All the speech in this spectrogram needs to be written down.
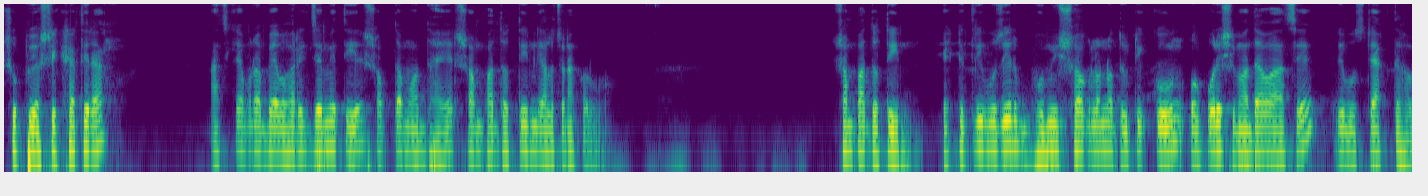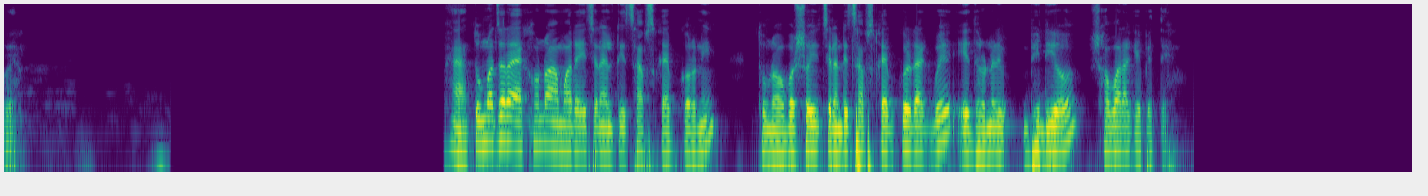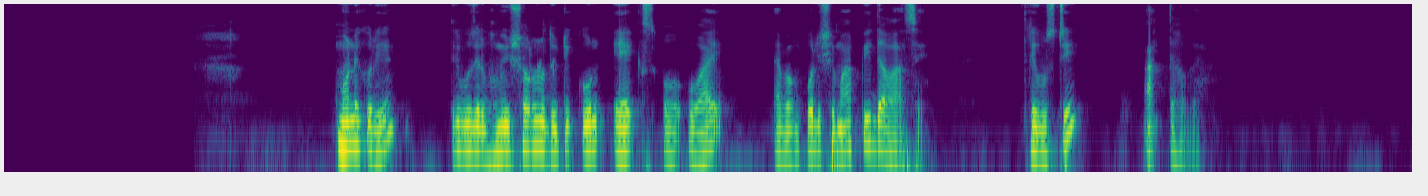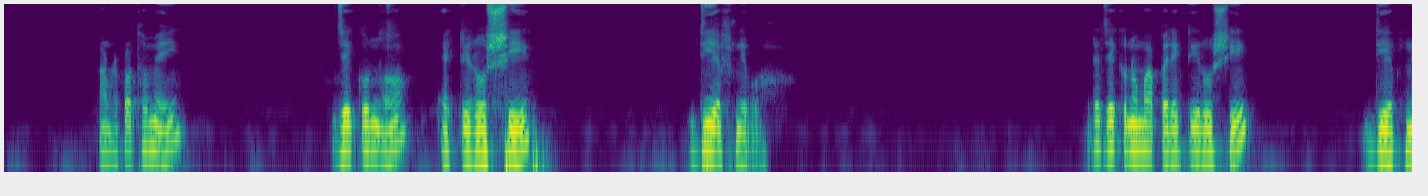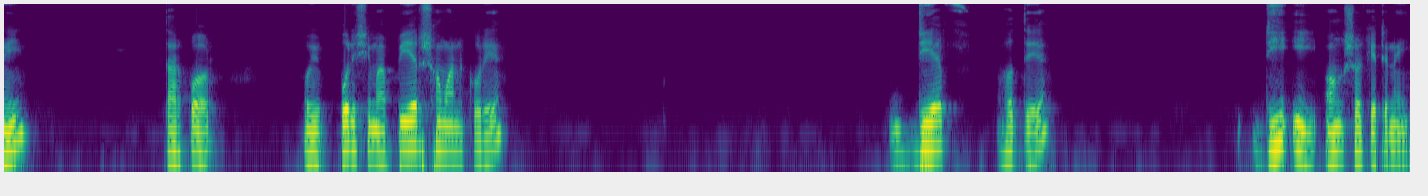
সুপ্রিয় শিক্ষার্থীরা, আজকে আমরা ব্যবহারিক জ্যামিতির সপ্তম অধ্যায়ের সম্পাদ্য তিন নিয়ে আলোচনা করব। সম্পাদ্য তিন, একটি ত্রিভুজের ভূমি সংলগ্ন দুটি কোণ ও পরিসীমা দেওয়া আছে, ত্রিভুজটি আঁকতে হবে। হ্যাঁ তোমরা যারা এখনও আমার এই চ্যানেলটি সাবস্ক্রাইব করনি, তোমরা অবশ্যই চ্যানেলটি সাবস্ক্রাইব করে রাখবে এই ধরনের ভিডিও সবার আগে পেতে। মনে করি ত্রিভুজের ভূমির দুইটি কোণ এক্স ও ওয়াই এবং পরিসীমা পি দেওয়া আছে। ত্রিভুজটি আঁকতে হবে। আমরা প্রথমেই যে কোনো একটি রশ্মি ডিএফ নেব। এটা যে কোনো মাপের একটি রশ্মি ডিএফ নেই। তারপর ওই পরিসীমা পি এর সমান করে ডিএফ হতে ডিই অংশ কেটে নেই।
